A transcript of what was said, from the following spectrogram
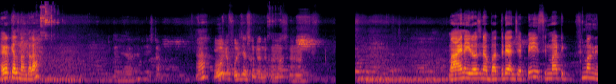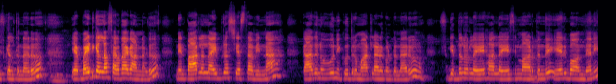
ఎక్కడికి వెళ్తున్నాం కదా? ఊరికి ఫుల్ మా ఆయన ఈరోజు నా బర్త్డే అని చెప్పి సినిమా టిక్ సినిమాకి తీసుకెళ్తున్నాడు. బయటికి వెళ్దాం సరదాగా అన్నాడు. నేను పార్లర్లో ఐబ్రోస్ చేస్తా విన్నా. కాదు నువ్వు నీ కూతురు మాట్లాడుకుంటున్నారు. గిద్దలూరులో ఏ హాల్లో ఏ సినిమా ఆడుతుంది ఏది బాగుంది అని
